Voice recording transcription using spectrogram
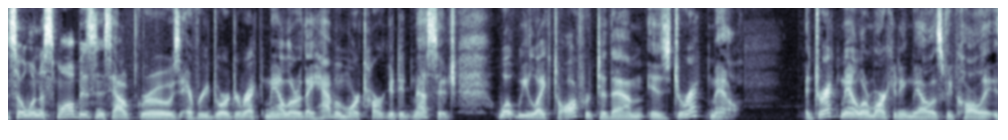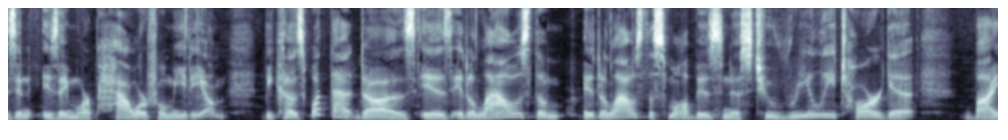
So when a small business outgrows every door direct mailer, they have a more targeted message, what we like to offer to them is direct mail. A direct mail or marketing mail, as we call it, is an, is a more powerful medium because what that does is it allows the it allows the small business to really target by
